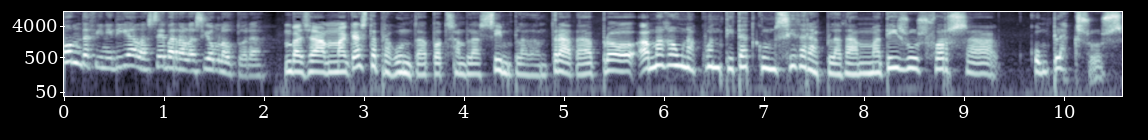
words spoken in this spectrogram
Com definiria la seva relació amb l'autora? Vejam, aquesta pregunta pot semblar simple d'entrada, però amaga una quantitat considerable de matisos força complexos.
